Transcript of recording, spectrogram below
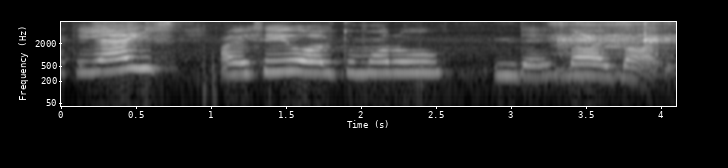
Okay, guys. I'll see you all tomorrow. In the bye bye.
